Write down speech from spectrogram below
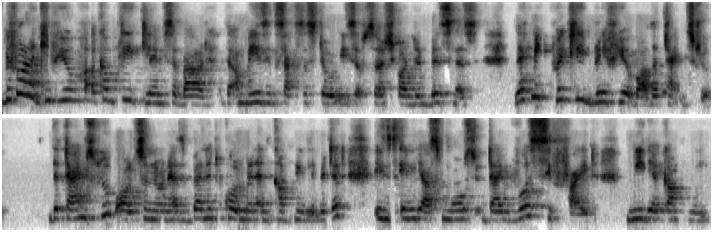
Before I give you a complete glimpse about the amazing success stories of search content business, let me quickly brief you about the Times Group. The Times Group, also known as Bennett Coleman and Company Limited, is India's most diversified media company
